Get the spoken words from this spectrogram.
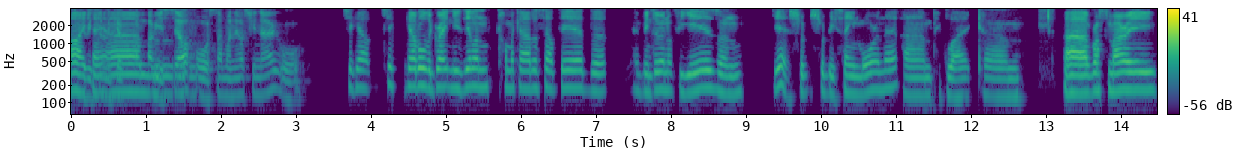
Oh, okay. Um, of yourself or someone else you know, or check out check out all the great New Zealand comic artists out there that have been doing it for years, and yeah, should should be seen more in that. Um, people like um, uh, Ross Murray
